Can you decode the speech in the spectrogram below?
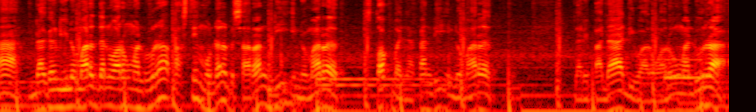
Nah, dagang di Indomaret dan warung Madura pasti modal besaran di Indomaret. Stok banyakkan di Indomaret daripada di warung-warung Madura.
